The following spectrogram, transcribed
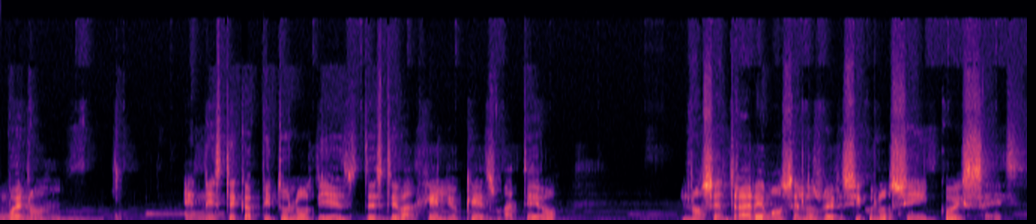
bueno, en este capítulo 10 de este Evangelio que es Mateo, nos centraremos en los versículos 5 y 6,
